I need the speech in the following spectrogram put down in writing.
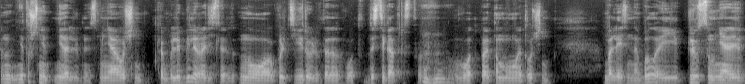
Ну, не то, что недолюбленность, меня очень как бы любили родители, но культивировали вот это вот достигаторство. Угу. Вот, поэтому это очень болезненно было. И плюс у меня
